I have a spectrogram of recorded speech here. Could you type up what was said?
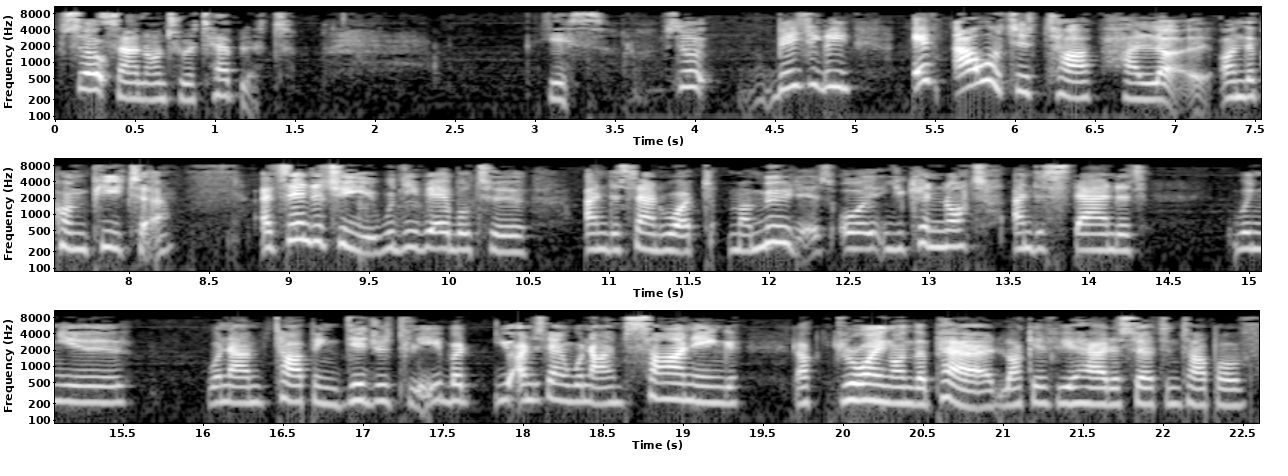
So, Sign onto a tablet. Yes. so basically, if I were to type hello on the computer, I'd send it to you, would you be able to understand what my mood is? Or you cannot understand it when you, when I'm typing digitally, but you understand when I'm signing, like drawing on the pad, like if you had a certain type of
